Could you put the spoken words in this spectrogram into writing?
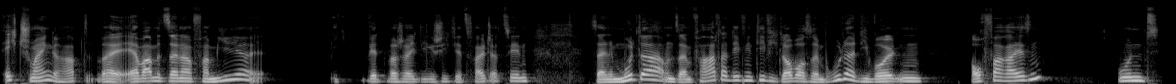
echt Schwein gehabt, weil er war mit seiner Familie, ich werde wahrscheinlich die Geschichte jetzt falsch erzählen, seine Mutter und sein Vater definitiv, ich glaube auch sein Bruder, die wollten auch verreisen und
